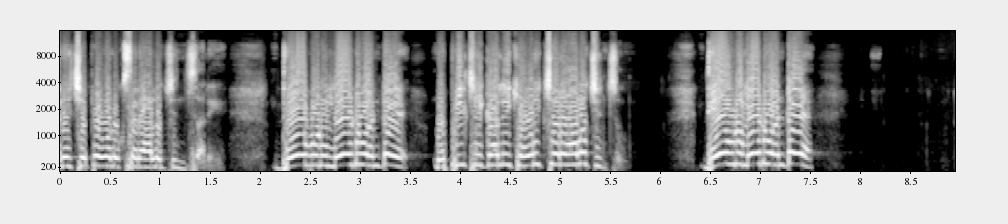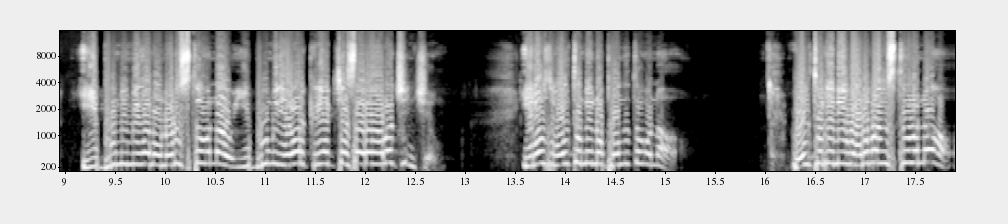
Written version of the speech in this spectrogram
అని చెప్పేవాళ్ళు ఒకసారి ఆలోచించాలి. దేవుడు లేడు అంటే నువ్వు పీల్చే గాలికి ఎవరిచ్చారో ఆలోచించు. దేవుడు లేడు అంటే ఈ భూమి మీద నువ్వు నడుస్తూ ఉన్నావు ఈ భూమిని ఎవరు క్రియేట్ చేశారో ఆలోచించు. ఈరోజు వెళ్తుని నువ్వు పొందుతూ ఉన్నావు. వెళ్తుని నీవు అనుభవిస్తూ ఉన్నావు.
